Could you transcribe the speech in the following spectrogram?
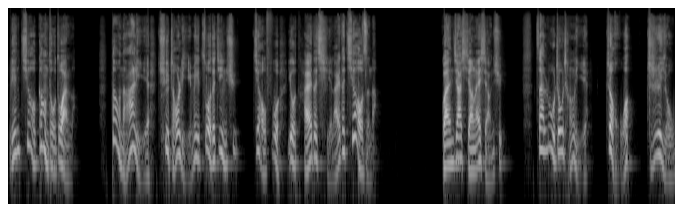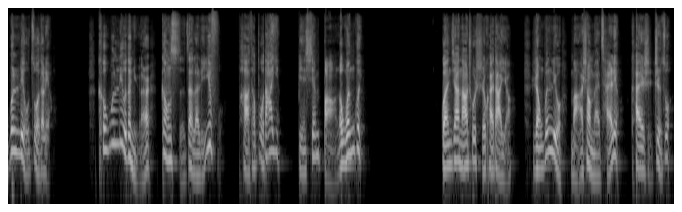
连轿杠都断了。到哪里去找李妹坐得进去、轿夫又抬得起来的轿子呢？管家想来想去，在潞州城里，这活只有温六做得了。可温六的女儿刚死在了李府，怕他不答应，便先绑了温贵。管家拿出十块大洋，让温六马上买材料，开始制作。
